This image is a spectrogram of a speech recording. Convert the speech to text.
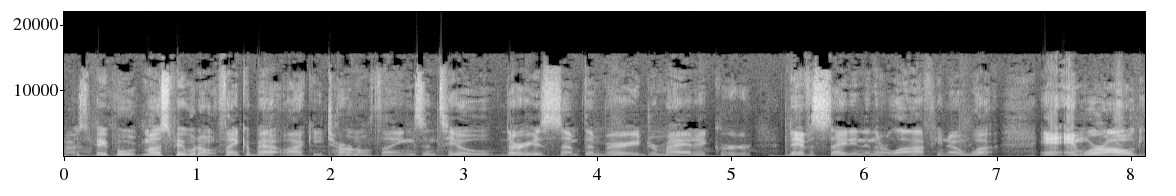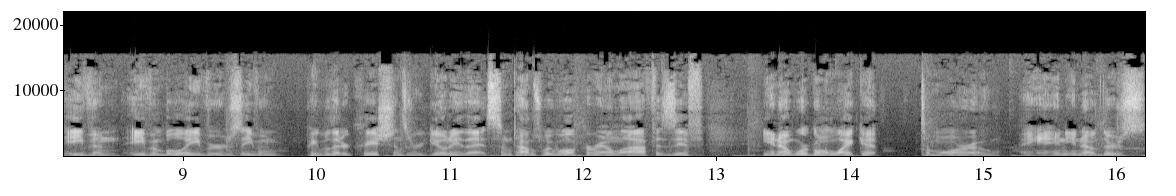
Most people, most people don't think about like eternal things until there is something very dramatic or devastating in their life. You know what? And, and we're all even even believers, even people that are Christians are guilty of that. Sometimes we walk around life as if, you know, we're going to wake up tomorrow, and, and you know, there's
